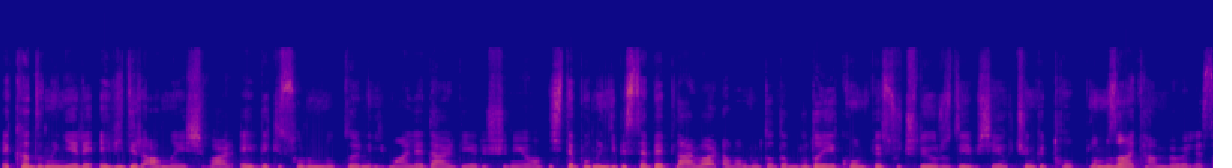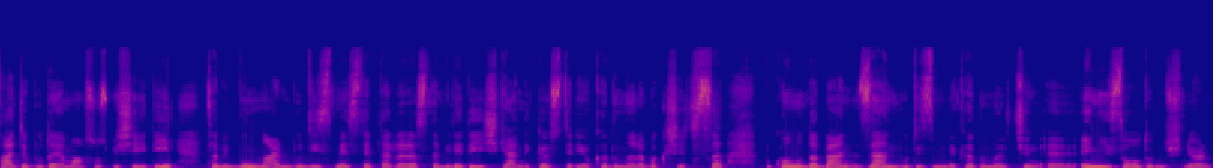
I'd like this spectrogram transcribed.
E kadının yeri evidir anlayışı var. Evdeki sorumluluklarını ihmal eder diye düşünüyor. İşte bunun gibi sebepler var ama burada da Buda'yı komple suçluyoruz diye bir şey yok. Çünkü toplum zaten böyle. Sadece Buda'ya mahsus bir şey değil. Tabii bunlar Budist mezhepler arasında bile değişkenlik gösteriyor kadınlara bakış açısı. Bu konuda ben Zen Budizmini kadınlar için e, en iyisi olduğunu düşünüyorum.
